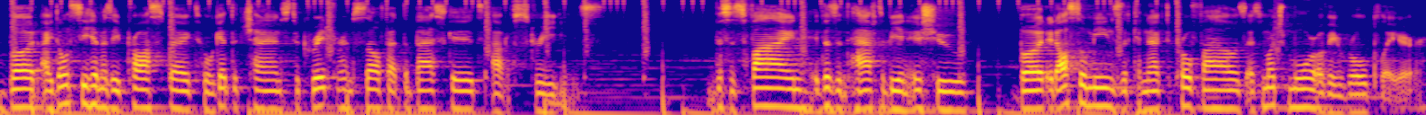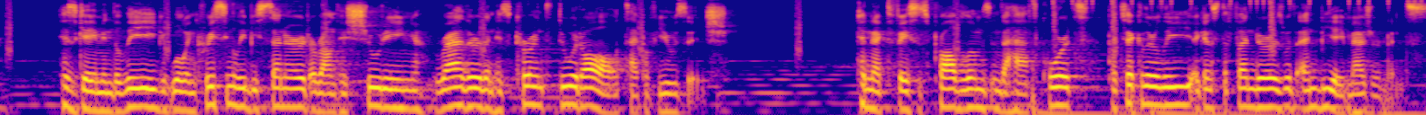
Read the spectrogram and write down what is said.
but I don't see him as a prospect who will get the chance to create for himself at the basket out of screens. This is fine, it doesn't have to be an issue, but it also means that Knecht profiles as much more of a role player. His game in the league will increasingly be centered around his shooting rather than his current do-it-all type of usage. Knecht faces problems in the half court, particularly against defenders with NBA measurements.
